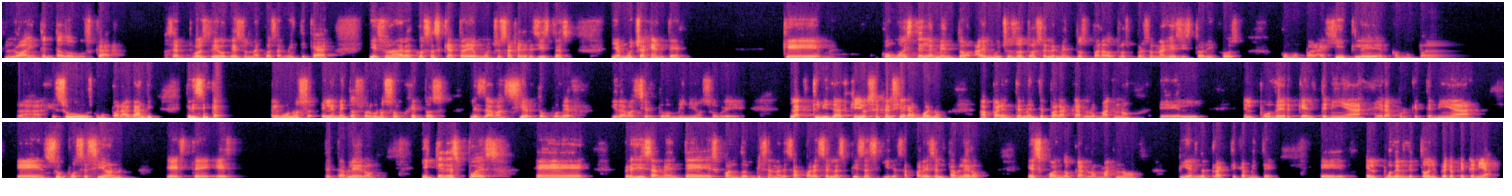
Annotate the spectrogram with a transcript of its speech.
lo ha intentado buscar. O sea, pues digo que es una cosa mítica y es una de las cosas que atrae a muchos ajedrecistas y a mucha gente que como este elemento, hay muchos otros elementos para otros personajes históricos, como para Hitler, como para Jesús, como para Gandhi, que dicen que algunos elementos o algunos objetos les daban cierto poder y daban cierto dominio sobre la actividad que ellos ejercieran. Bueno, aparentemente para Carlomagno, el, el poder que él tenía era porque tenía en su posesión este, este tablero y que después eh, precisamente es cuando empiezan a desaparecer las piezas y desaparece el tablero, es cuando Carlomagno pierde prácticamente eh, el poder de todo el imperio que tenía.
